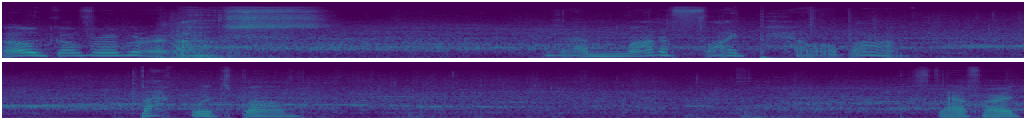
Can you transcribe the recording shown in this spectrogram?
Oh, go for a... Oh, is that a modified power bomb? backwards bomb. Stafford,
